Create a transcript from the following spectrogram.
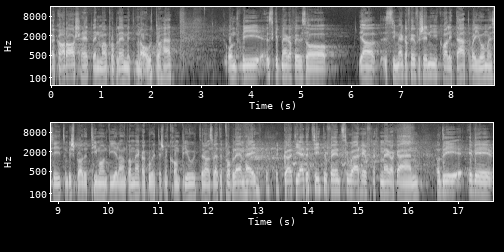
eine Garage hat, wenn ich mal ein Problem mit einem Auto habe. Und wie, es gibt mega viel so, ja, es sind mega viele verschiedene Qualitäten, die hier sind. Zum Beispiel auch der Timon Wieland, der mega gut ist mit Computern. Also wenn ihr ein Problem habt, geht jederzeit auf ihn zu, er hilft euch mega gerne. Und ich, ich bin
